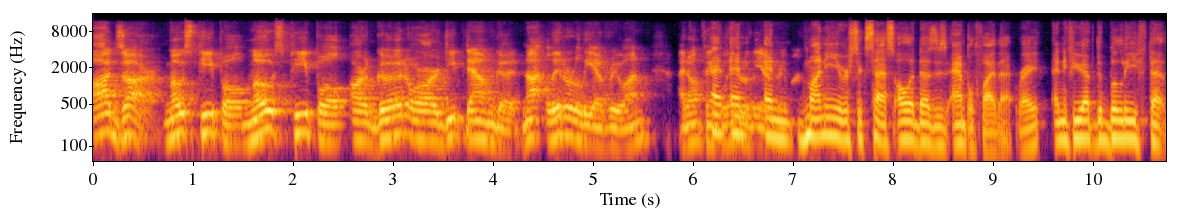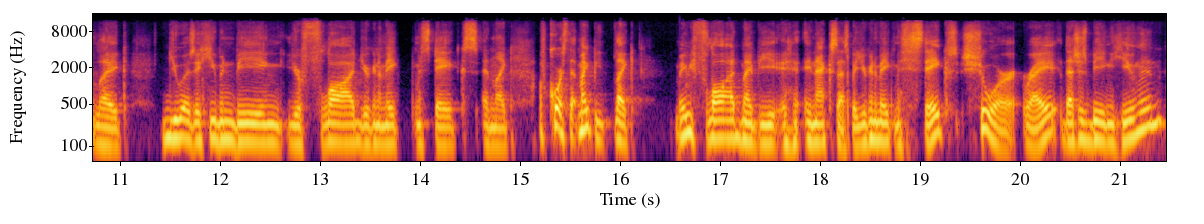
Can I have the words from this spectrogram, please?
Odds are most people, most people are good or are deep down good. Not literally everyone, I don't think and, literally and, and money or success, all it does is amplify that, right? And if you have the belief that like you as a human being, you're flawed, you're gonna make mistakes, and like, of course, that might be like maybe flawed might be in excess, but you're going to make mistakes. Sure. Right. That's just being human.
